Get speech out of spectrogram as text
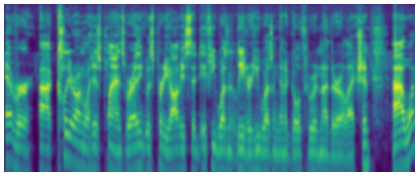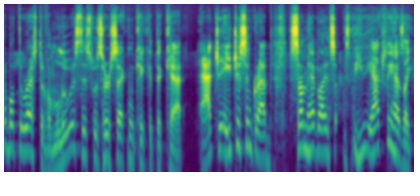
ever uh, clear on what his plans were. I think it was pretty obvious that if he wasn't leader, he wasn't going to go through another election. Uh, what about the rest of them? Lewis, this was her second kick at the cat. Aitchison grabbed some headlines. He actually has like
